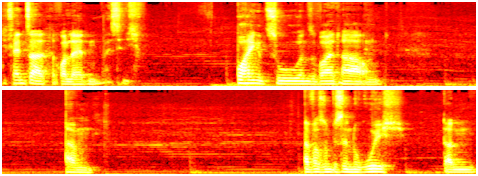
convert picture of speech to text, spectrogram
die Fensterrolle hätten, weiß ich nicht, Vorhänge zu und so weiter und ähm, einfach so ein bisschen ruhig, dann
